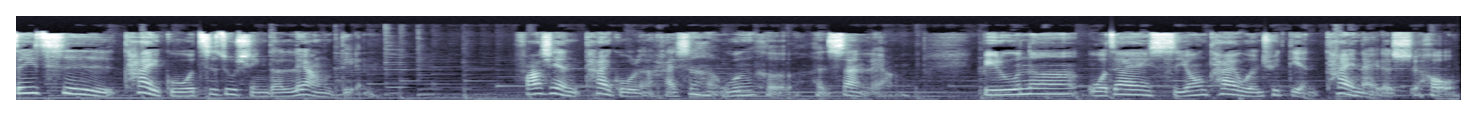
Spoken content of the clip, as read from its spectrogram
这一次泰国自助行的亮点，发现泰国人还是很温和、很善良。比如呢，我在使用泰文去点泰奶的时候，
